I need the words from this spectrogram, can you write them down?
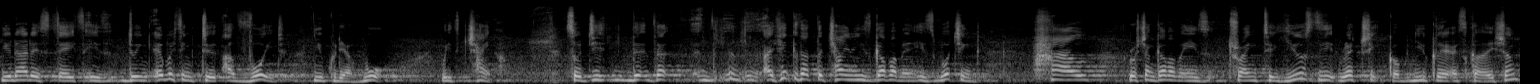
United States is doing everything to avoid nuclear war with China. So the, the, I think that the Chinese government is watching how Russian government is trying to use the rhetoric of nuclear escalation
